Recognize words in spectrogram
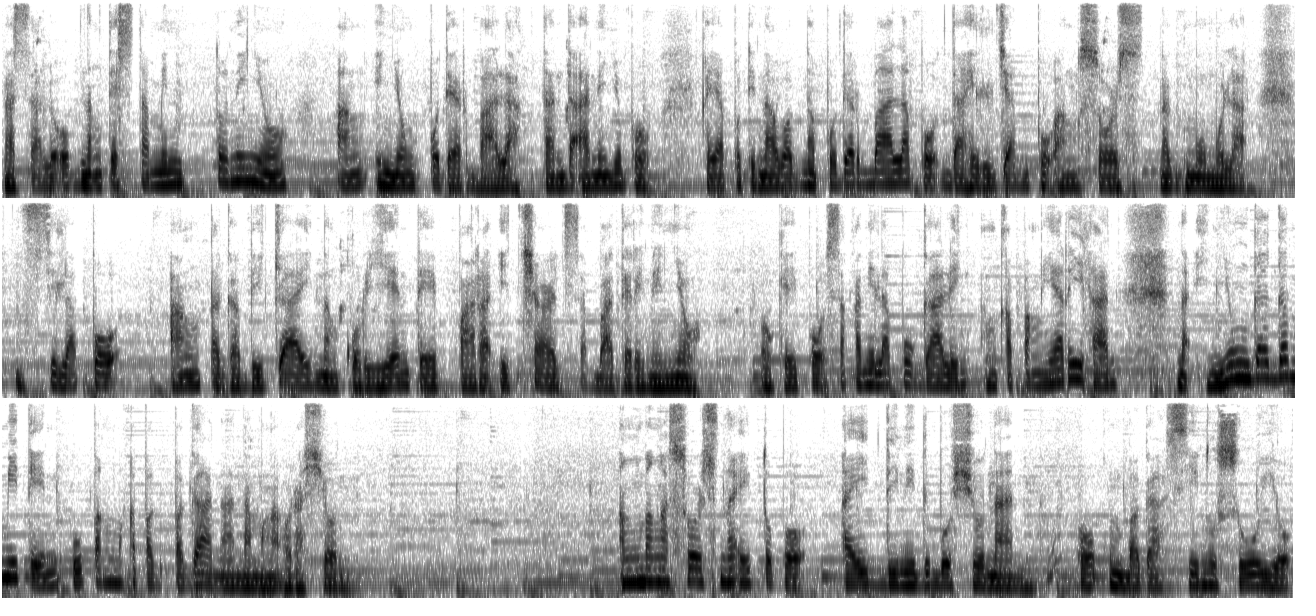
Nasa loob ng testamento ninyo ang inyong poder bala. Tandaan ninyo po, kaya po tinawag na poder bala po dahil dyan po ang source nagmumula. Sila po ang tagabigay ng kuryente para i-charge sa battery ninyo. Okay po, sa kanila po galing ang kapangyarihan na inyong gagamitin upang makapagpagana ng mga orasyon. Ang mga source na ito po ay dinidibusyonan o kumbaga sinusuyo.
